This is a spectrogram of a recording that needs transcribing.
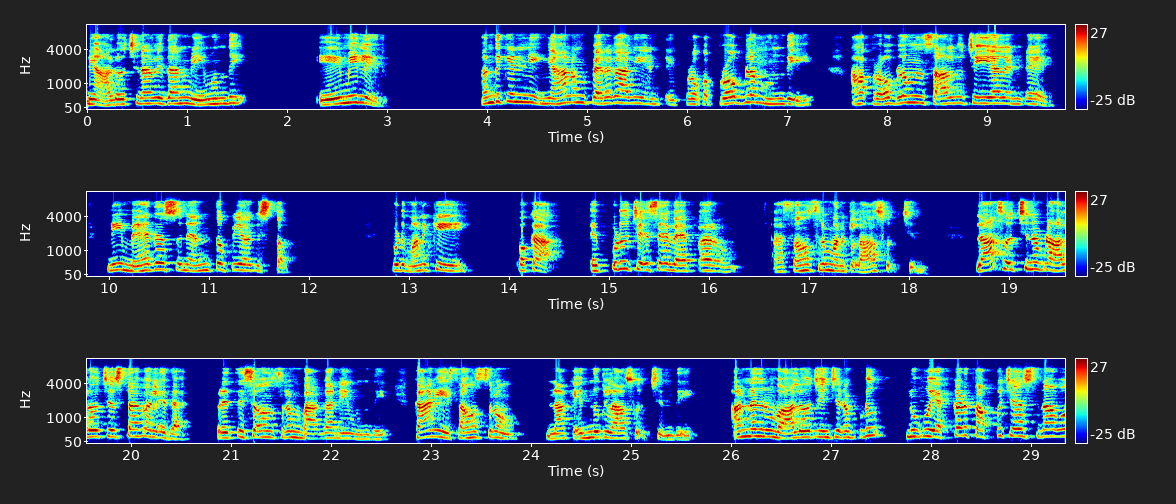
నీ ఆలోచన విధానం ఏముంది? ఏమీ లేదు. అందుకని నీ జ్ఞానం పెరగాలి అంటే ఇప్పుడు ఒక ప్రాబ్లం ఉంది. ఆ ప్రాబ్లం సాల్వ్ చేయాలంటే నీ మేధస్సుని ఎంత ఉపయోగిస్తావు? ఇప్పుడు మనకి ఒక ఎప్పుడు చేసే వ్యాపారం ఆ సంవత్సరం మనకు లాస్ వచ్చింది. లాస్ వచ్చినప్పుడు ఆలోచిస్తావా లేదా? ప్రతి సంవత్సరం బాగానే ఉంది. కానీ ఈ సంవత్సరం నాకు ఎందుకు లాస్ వచ్చింది? అన్నది నువ్వు ఆలోచించినప్పుడు నువ్వు ఎక్కడ తప్పు చేస్తున్నావో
